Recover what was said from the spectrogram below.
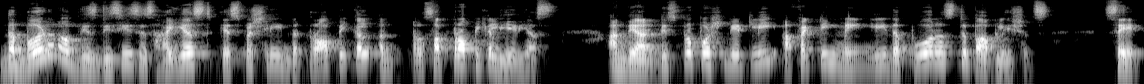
The burden of this disease is highest especially in the tropical and subtropical areas and they are disproportionately affecting mainly the poorest populations. Say,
